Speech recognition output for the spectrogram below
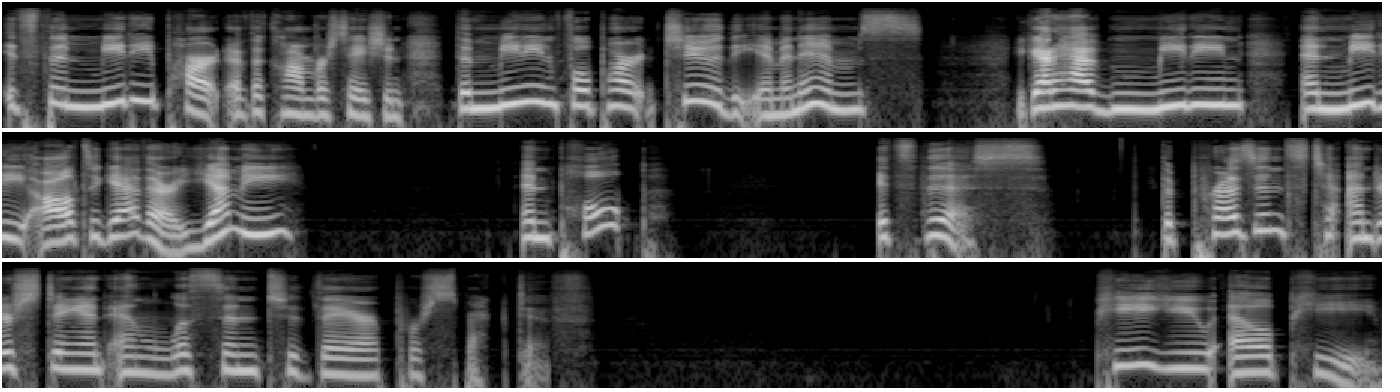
It's the meaty part of the conversation, the meaningful part too, the M&Ms. You got to have meaning and meaty all together. Yummy. And pulp, it's this the presence to understand and listen to their perspective. P U L P,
